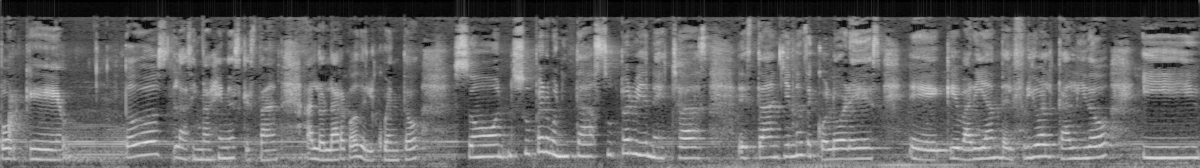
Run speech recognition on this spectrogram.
porque todas las imágenes que están a lo largo del cuento son súper bonitas, súper bien hechas, están llenas de colores eh, que varían del frío al cálido y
